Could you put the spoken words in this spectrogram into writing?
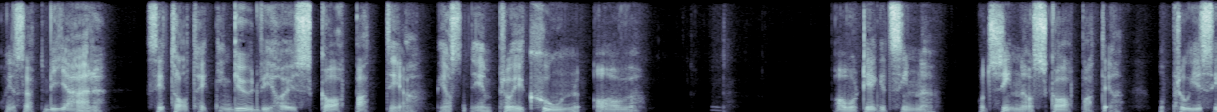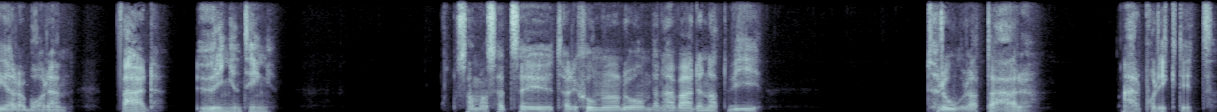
Och inse att vi är citattecken Gud. Vi har ju skapat det. Vi har, det är en projektion av, av vårt eget sinne. Vårt sinne har skapat det och projicerar bara en värld ur ingenting. På samma sätt säger traditionerna då om den här världen att vi tror att det här är på riktigt.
